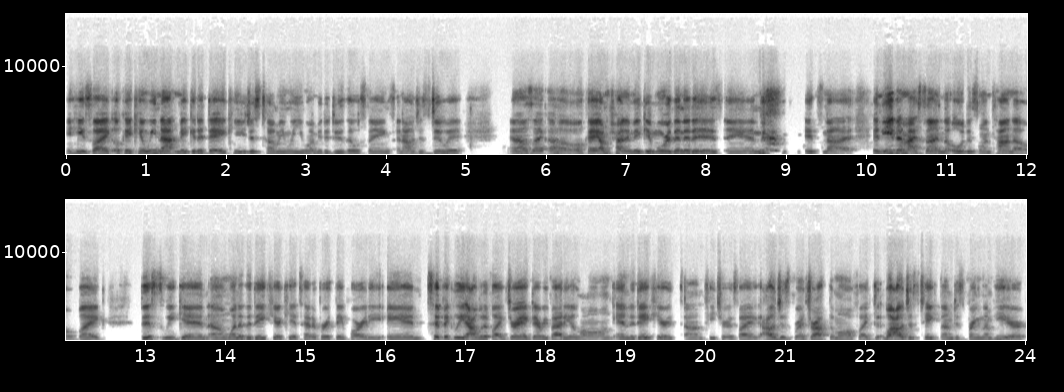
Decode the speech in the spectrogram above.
And he's like, "Okay, can we not make it a day? Can you just tell me when you want me to do those things, and I'll just do it." And I was like, oh, okay, I'm trying to make it more than it is. And it's not. And even my son, the oldest one, Tano, like this weekend, um, one of the daycare kids had a birthday party. And typically I would have like dragged everybody along. And the daycare um, teacher is like, I'll just drop them off. Like, well, I'll just take them, just bring them here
